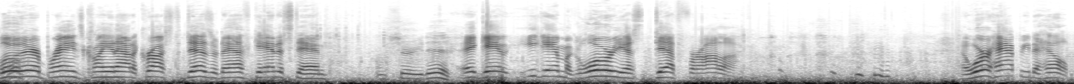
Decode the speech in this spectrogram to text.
Blew their brains clean out across the desert to Afghanistan. I'm sure you did. They gave he gave him a glorious death for Allah. and we're happy to help.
